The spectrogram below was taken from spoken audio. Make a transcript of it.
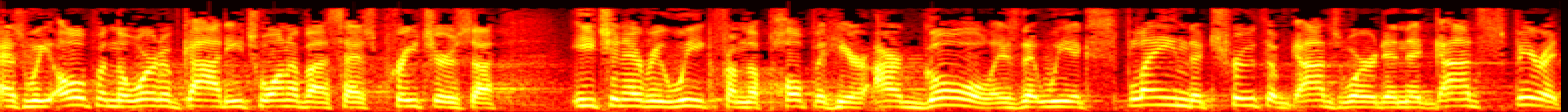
As we open the Word of God, each one of us as preachers, uh, each and every week from the pulpit here, our goal is that we explain the truth of God's Word and that God's Spirit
